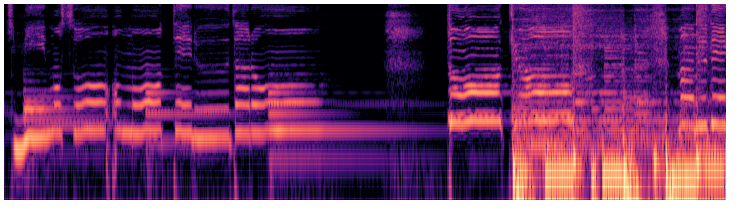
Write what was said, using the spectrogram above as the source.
君もそう思ってるだろう。東京まるで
